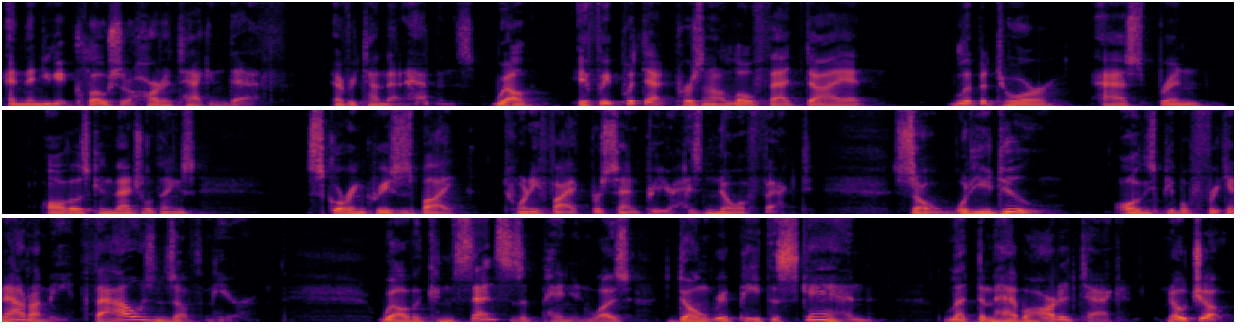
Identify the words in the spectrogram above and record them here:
and then you get closer to heart attack and death every time that happens. Well, if we put that person on a low fat diet, Lipitor, aspirin, all those conventional things, score increases by 25% per year, has no effect. So, what do you do? All these people freaking out on me, thousands of them here. Well, the consensus opinion was don't repeat the scan, let them have a heart attack. No joke.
